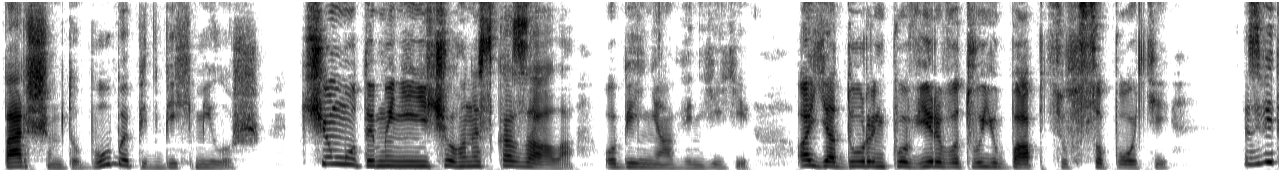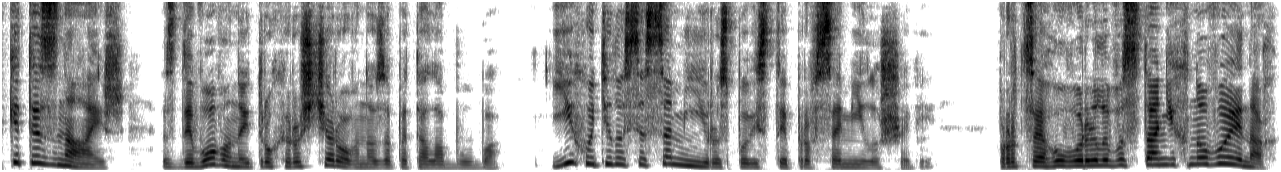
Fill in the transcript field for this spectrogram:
Першим до Буби підбіг Мілош. Чому ти мені нічого не сказала? обійняв він її. А я, дурень, повірив у твою бабцю в сопоті. Звідки ти знаєш? здивовано і трохи розчаровано запитала Буба. Їй хотілося самій розповісти про все Мілошеві. Про це говорили в останніх новинах.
